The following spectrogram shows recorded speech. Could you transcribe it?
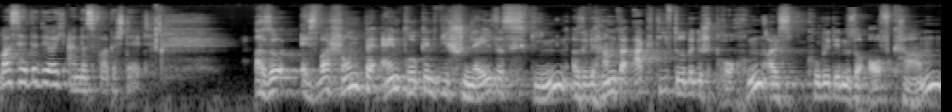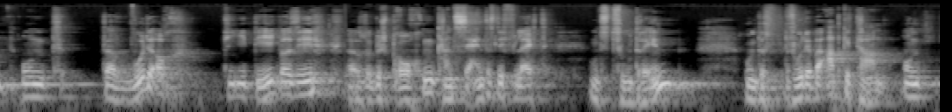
Was hättet ihr euch anders vorgestellt? Also es war schon beeindruckend, wie schnell das ging. Also wir haben da aktiv darüber gesprochen, als Covid eben so aufkam. Und da wurde auch die Idee quasi also besprochen, kann es sein, dass die vielleicht uns zudrehen. Und das, das wurde aber abgetan. Und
